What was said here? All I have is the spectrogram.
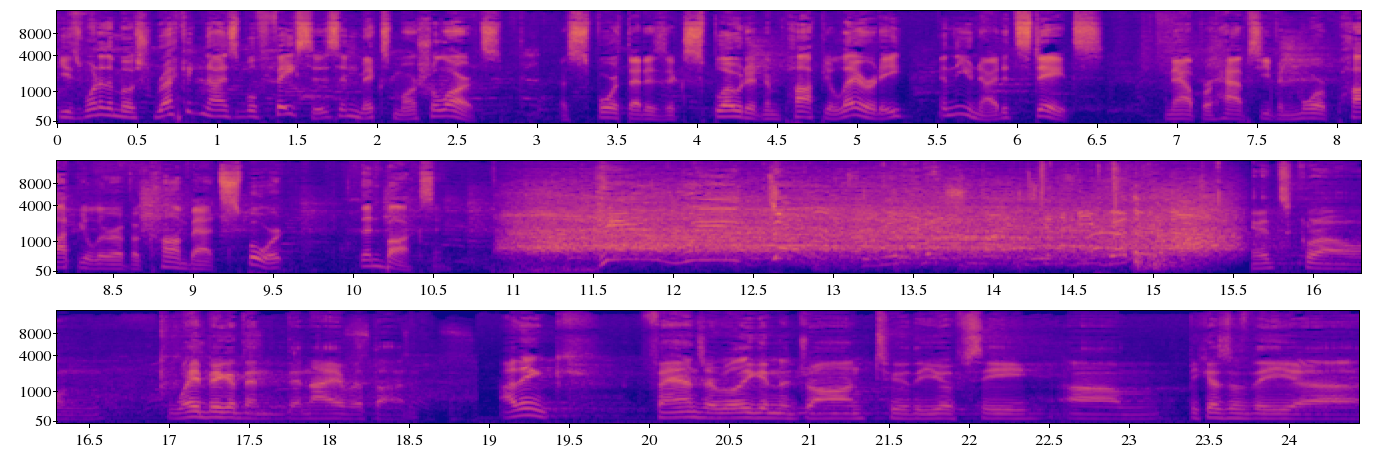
he's one of the most recognizable faces in mixed martial arts, a sport that has exploded in popularity in the United States. Now, perhaps even more popular of a combat sport than boxing. Here we go! It's grown way bigger than, than I ever thought. I think fans are really getting drawn to the UFC um, because of the, uh,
